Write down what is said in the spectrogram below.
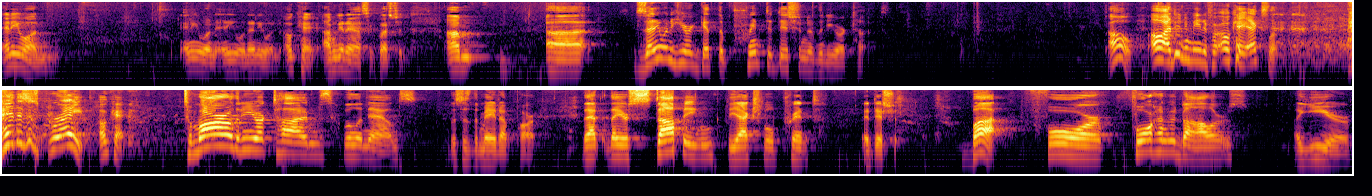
Anyone? Anyone, anyone, anyone? Okay, I'm going to ask a question. Um, uh, does anyone here get the print edition of the New York Times? Oh, oh, I didn't mean it for. Okay, excellent. Hey, this is great. Okay. Tomorrow, the New York Times will announce this is the made up part that they are stopping the actual print edition. But for $400 a year,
